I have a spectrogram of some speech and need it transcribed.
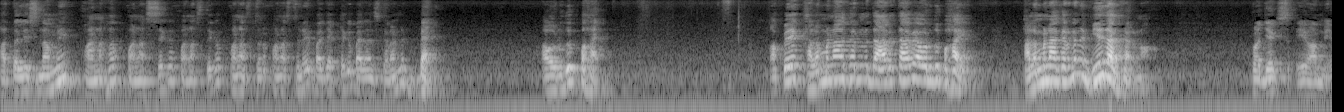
49 50 51 52 53 53 බජට් එක බැලන්ස් කරන්න බෑ. අවුරුදු 5යි. අපේ කළමනාකරන ධාරිතාවය අවුරුදු 5යි. කළමනාකරන වියදම් කරනවා. projects eu amei.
